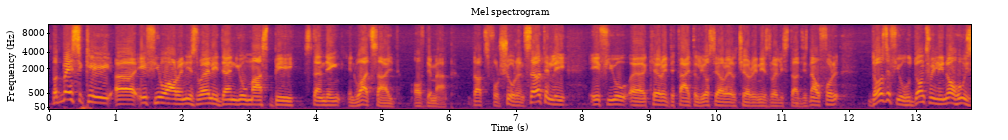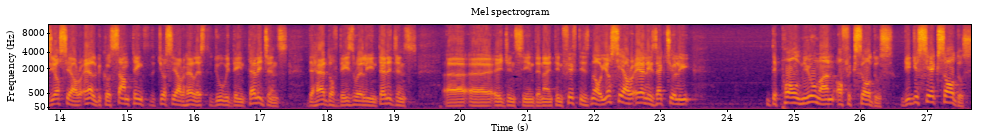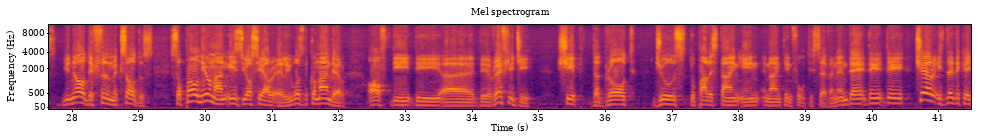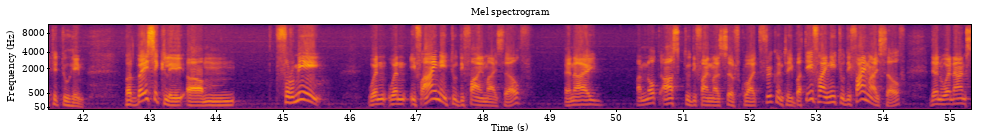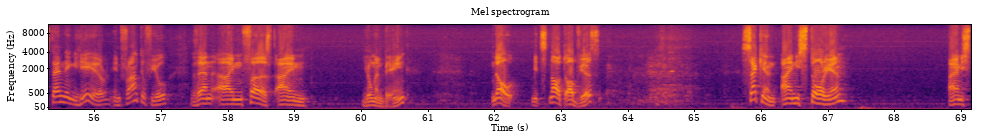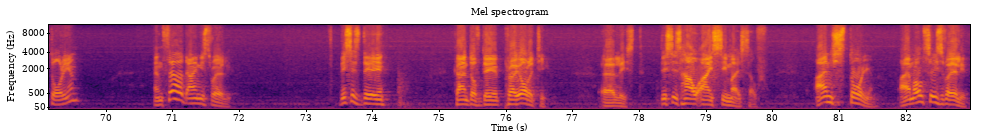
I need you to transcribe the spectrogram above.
But basically, uh, if you are an Israeli, then you must be standing in what side of the map? That's for sure. And certainly, if you uh, carry the title Yossi Harel Chair in Israeli Studies. Now, for those of you who don't really know who is Yossi Harel, because some think that Yossi Harel has to do with the intelligence, the head of the Israeli intelligence uh, uh, agency in the 1950s. No, Yossi Harel is actually the Paul Newman of Exodus. Did you see Exodus? You know the film Exodus. So Paul Newman is Yossi Harel. He was the commander of the, the, uh, the refugee ship that brought Jews to Palestine in 1947. And the, the, the chair is dedicated to him. But basically, um, for me, when, when, if I need to define myself, and I, I'm not asked to define myself quite frequently, but if I need to define myself, then when I'm standing here in front of you, then I'm first, I'm human being. No, it's not obvious. Second, I'm historian. I'm historian. And third, I'm Israeli. This is the kind of the priority uh, list. This is how I see myself. I'm historian. I'm also Israeli.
